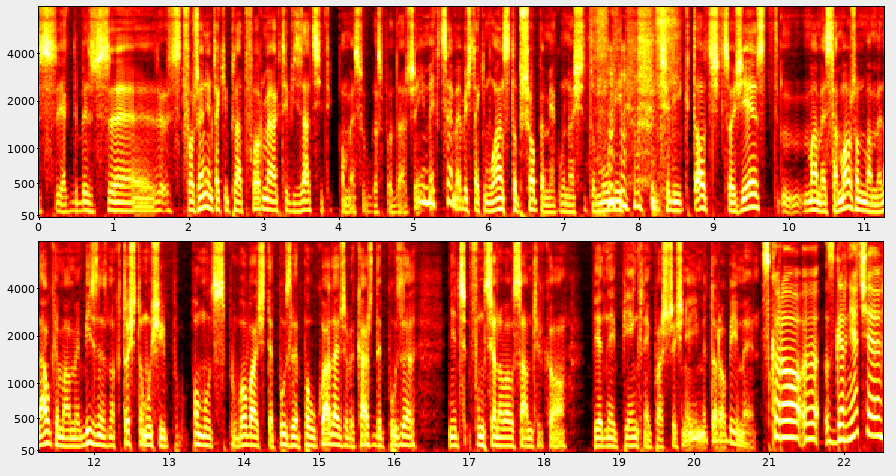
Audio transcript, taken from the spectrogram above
z, jak gdyby z e, stworzeniem takiej platformy aktywizacji tych pomysłów gospodarczych. I my chcemy być takim one-stop shopem, jak u nas się to mówi, czyli ktoś coś jest, mamy samorząd, mamy naukę, mamy biznes, no ktoś to musi pomóc spróbować te puzzle poukładać, żeby każdy puzzle nie funkcjonował sam, tylko w jednej pięknej płaszczyźnie i my to robimy. Skoro e, zgarniacie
